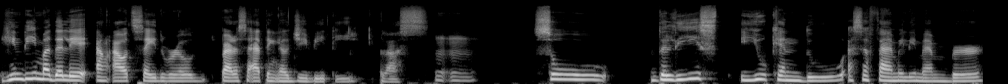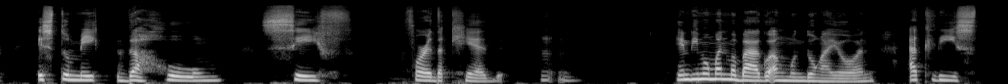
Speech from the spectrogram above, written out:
hindi madali ang outside world para sa ating LGBT+. Mm-mm. So, the least you can do as a family member is to make the home safe for the kid. Mm-mm. Hindi mo man mabago ang mundo ngayon, at least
